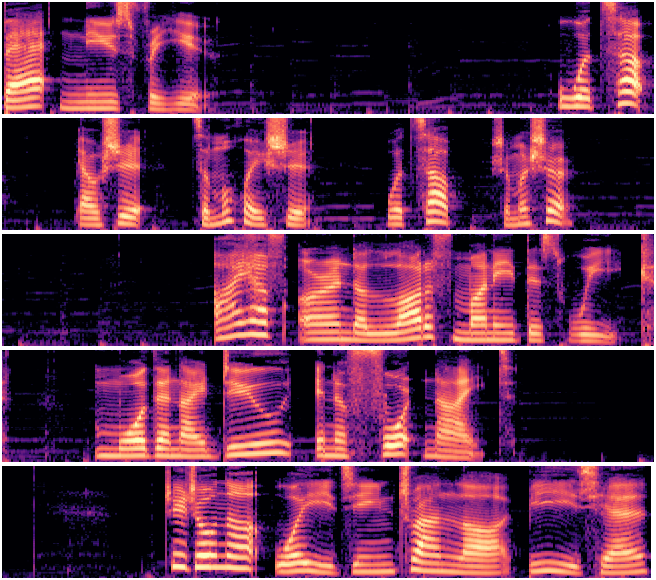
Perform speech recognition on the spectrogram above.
bad news for you. What's up？表示怎么回事？What's up？什么事儿？I have earned a lot of money this week more than I do in a fortnight. 这周呢，我已经赚了比以前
